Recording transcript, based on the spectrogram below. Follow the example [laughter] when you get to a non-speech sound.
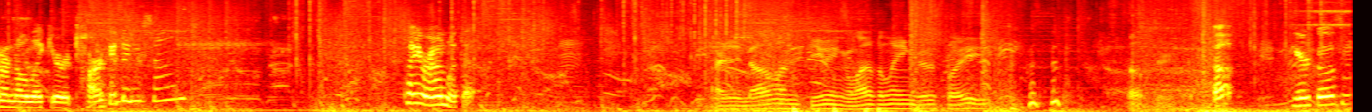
I don't know, like your targeting sound? Play around with it. I did not want viewing leveling this place. [laughs] oh, there Oh, here goes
